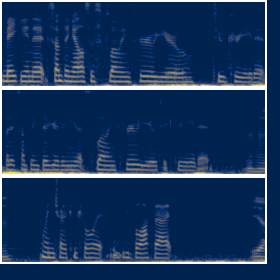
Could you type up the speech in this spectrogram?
making it. Something else is flowing through you to create it, but it's something bigger than you that's flowing through you to create it. Mm-hmm. When you try to control it, you, you block that. Yeah.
